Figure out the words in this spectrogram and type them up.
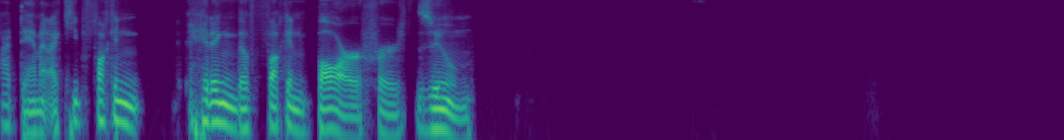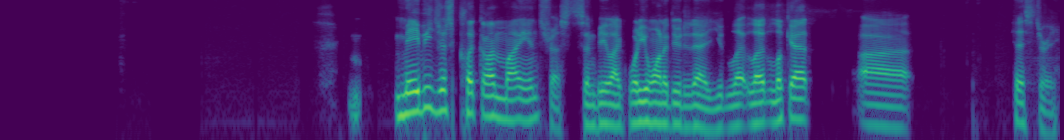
God damn it! I keep fucking hitting the fucking bar for Zoom. maybe just click on my interests and be like, what do you want to do today? You let, let look at uh history.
